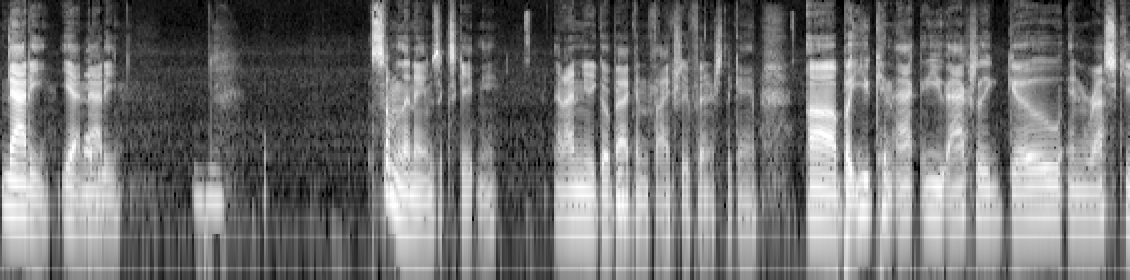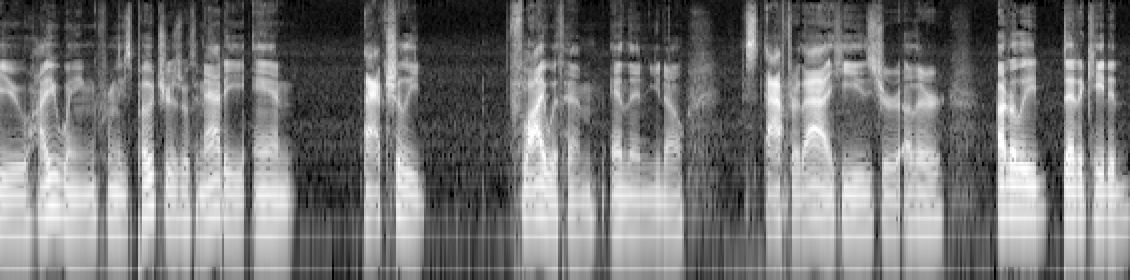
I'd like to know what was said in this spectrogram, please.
Natty, yeah, Natty. Natty. Some of the names escape me, and I need to go back and th- actually finish the game. Uh, but you can act. You actually go and rescue Highwing from these poachers with Natty, and actually fly with him. And then you know, after that, he's your other utterly dedicated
